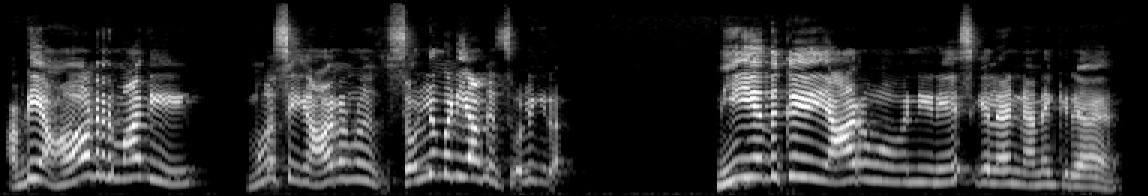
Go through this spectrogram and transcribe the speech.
அப்படியே ஆர்டர் மாதிரி மோசி யாருன்னு சொல்லும்படியாக சொல்லுகிறார். நீ எதுக்கு யாரும் நீ நேசிக்கலைன்னு நினைக்கிற?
